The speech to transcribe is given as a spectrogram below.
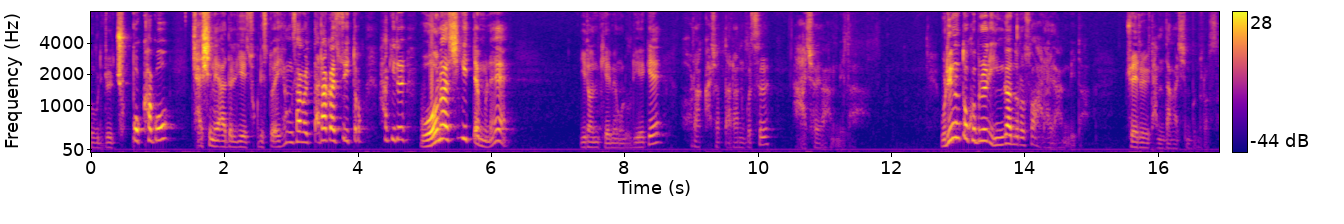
우리를 축복하고 자신의 아들 예수 그리스도의 형상을 따라갈 수 있도록 하기를 원하시기 때문에 이런 계명을 우리에게 허락하셨다라는 것을 아셔야 합니다. 우리는 또 그분을 인간으로서 알아야 합니다. 죄를 담당하신 분으로서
